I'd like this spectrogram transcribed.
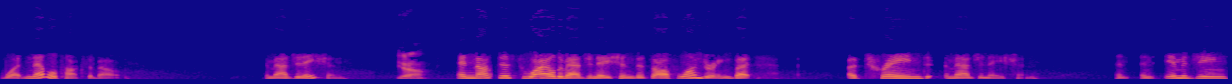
what Neville talks about. Imagination. Yeah. And not just wild imagination that's off wandering, but a trained imagination. An, an imaging,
